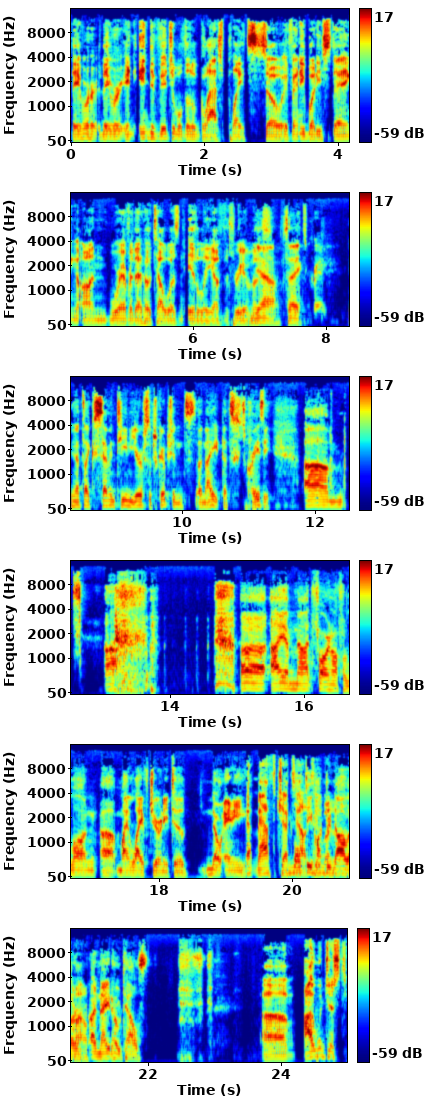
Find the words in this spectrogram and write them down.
They were they were in individual little glass plates. So if anybody's staying on wherever that hotel was in Italy, of the three of us, yeah. Say, it's Craig. yeah, it's like 17 year subscriptions a night. That's crazy. Um, uh, uh, I am not far enough along uh, my life journey to know any That math checks out. multi too, by the hundred way. dollar Wow. a night hotels. Um, I would just,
